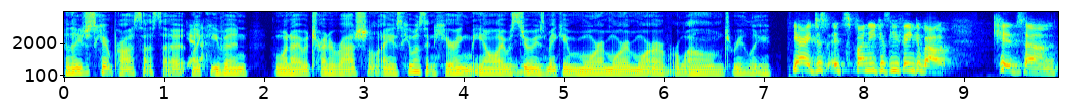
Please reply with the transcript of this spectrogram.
And they just can't process it. Yeah. Like even when I would try to rationalize, he wasn't hearing me. All I was mm-hmm. doing was making more and more and more overwhelmed, really. Yeah, I just it's funny because you think about kids um,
